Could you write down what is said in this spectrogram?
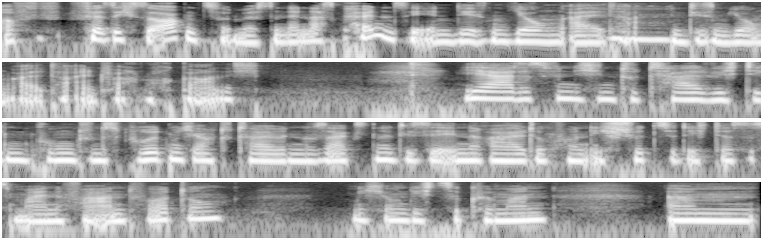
auf, für sich sorgen zu müssen, denn das können sie in diesem jungen Alter, mhm. in diesem jungen Alter einfach noch gar nicht. Ja, das finde ich einen total wichtigen Punkt und es berührt mich auch total, wenn du sagst, ne, diese innere Haltung von ich schütze dich, das ist meine Verantwortung, mich um dich zu kümmern, ähm,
